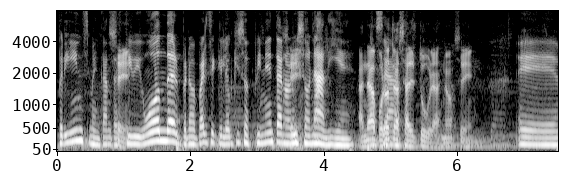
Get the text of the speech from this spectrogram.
Prince, me encanta Sí. Stevie Wonder, pero me parece que lo que hizo Spinetta no lo hizo nadie. Andaba O por sea, otras alturas, ¿no? Sí. Eh,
